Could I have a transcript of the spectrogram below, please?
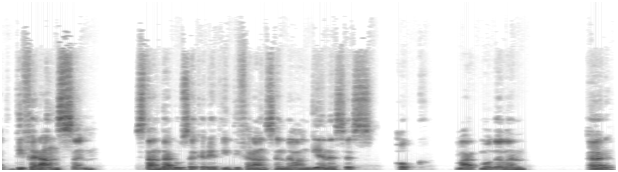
att differensen, standardosäkerhet i differensen mellan GNSS och markmodellen är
